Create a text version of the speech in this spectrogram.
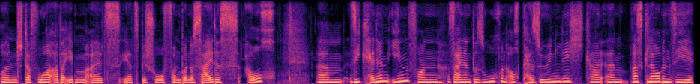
und davor aber eben als Erzbischof von Buenos Aires auch. Ähm, Sie kennen ihn von seinen Besuchen auch persönlich. Ähm, was glauben Sie,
